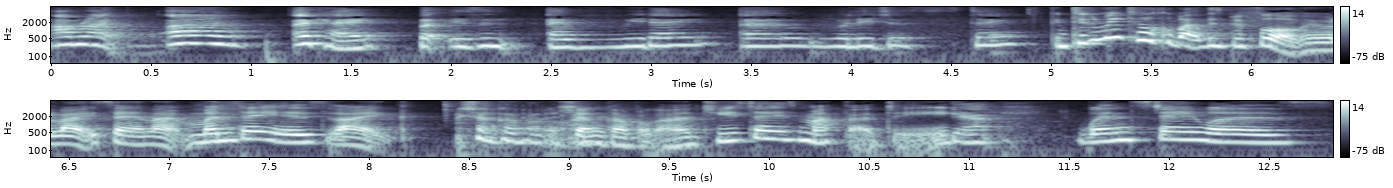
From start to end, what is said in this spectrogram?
I'm like, "Oh, okay, but isn't every day a religious day?" Didn't we talk about this before? We were like saying like Monday is like Shankar. Shankar Tuesday is Mataji, Yeah. Wednesday was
